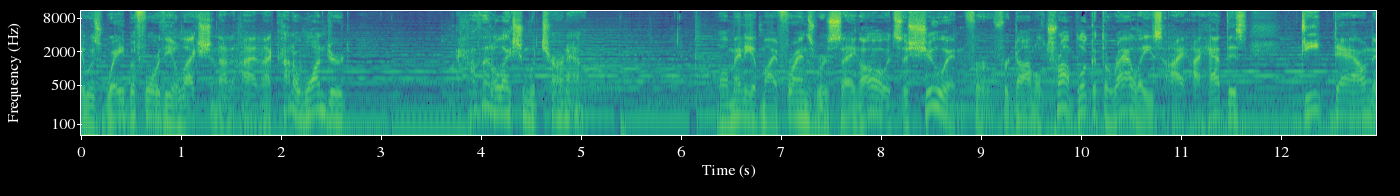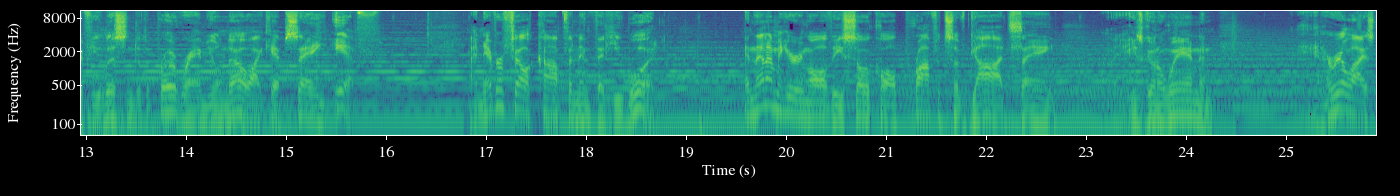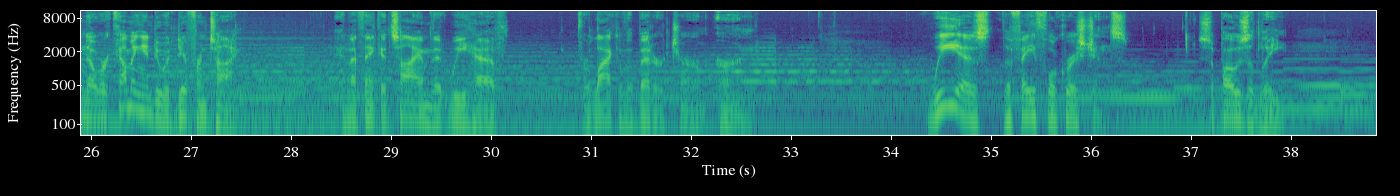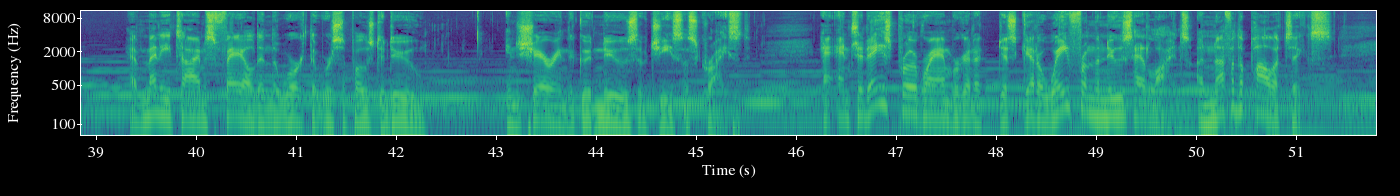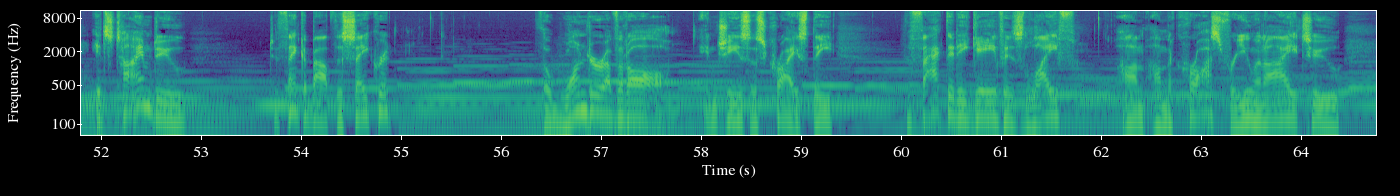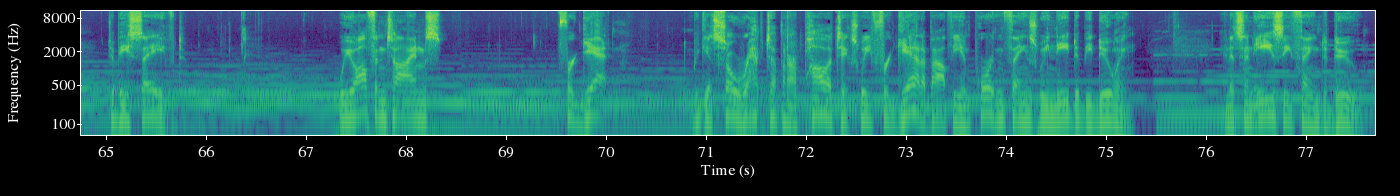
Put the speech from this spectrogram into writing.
it was way before the election, and I, I kind of wondered how that election would turn out. While many of my friends were saying, oh, it's a shoe in for, for Donald Trump, look at the rallies, I, I had this deep down. If you listen to the program, you'll know I kept saying, if. I never felt confident that he would. And then I'm hearing all these so called prophets of God saying uh, he's going to win. And, and I realized, no, we're coming into a different time. And I think a time that we have, for lack of a better term, earned. We, as the faithful Christians, supposedly, have many times failed in the work that we're supposed to do in sharing the good news of Jesus Christ. And today's program, we're going to just get away from the news headlines. Enough of the politics. It's time to, to think about the sacred, the wonder of it all in Jesus Christ, the, the fact that He gave His life on, on the cross for you and I to, to be saved. We oftentimes forget. We get so wrapped up in our politics, we forget about the important things we need to be doing and it's an easy thing to do.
